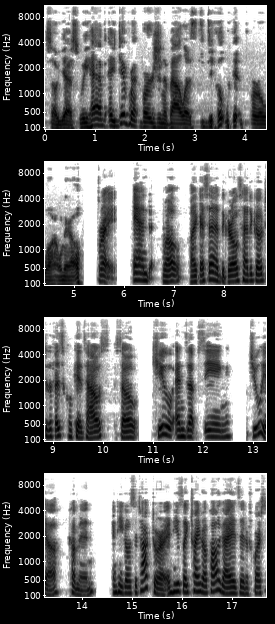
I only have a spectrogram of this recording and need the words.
So yes, we have a different version of Alice to deal with for a while now. Right. And, well, like I said, the girls had to go to the physical kid's house. So Q ends up seeing Julia come in and he goes to talk to her and he's like trying to apologize. And of course,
